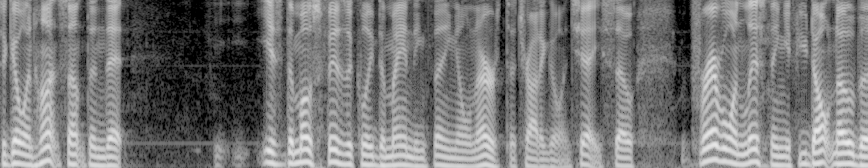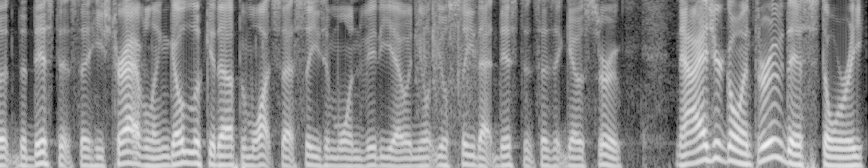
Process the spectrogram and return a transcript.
to go and hunt something that is the most physically demanding thing on earth to try to go and chase. So for everyone listening, if you don't know the the distance that he's traveling, go look it up and watch that season one video, and you'll you'll see that distance as it goes through. Now, as you're going through this story,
